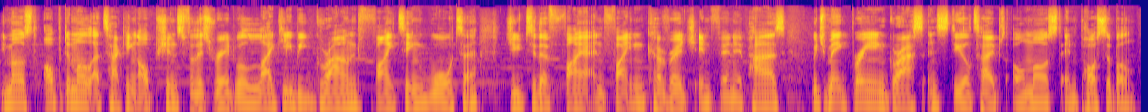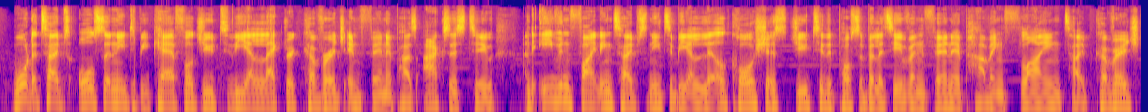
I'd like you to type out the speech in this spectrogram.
The most optimal attacking options for this raid will likely be ground, fighting, water, due to the fire and fighting coverage Infernape has, which make bringing grass and steel types almost impossible. Water types also need to be careful due to the electric coverage Infernape has access to, and even fighting types need to be a little cautious due to the possibility of Infernape having flying type coverage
